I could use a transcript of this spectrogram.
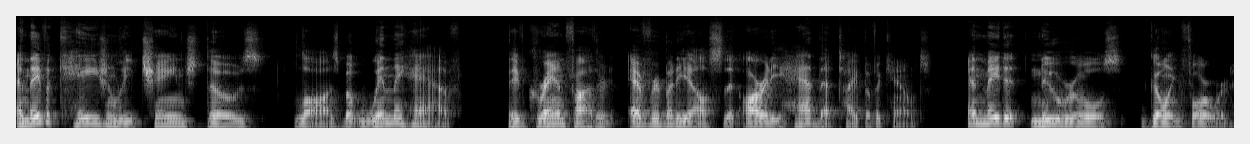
And they've occasionally changed those laws, but when they have, they've grandfathered everybody else that already had that type of account and made it new rules going forward.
